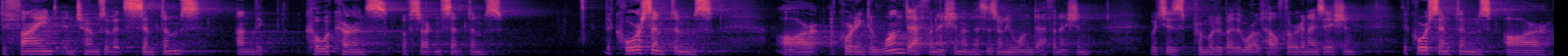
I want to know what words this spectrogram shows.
defined in terms of its symptoms and the co occurrence of certain symptoms. The core symptoms are, according to one definition, and this is only one definition, which is promoted by the World Health Organization, the core symptoms are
